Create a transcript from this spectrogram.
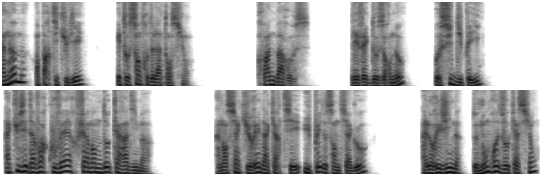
Un homme, en particulier, est au centre de l'attention. Juan Barros, l'évêque d'Osorno, au sud du pays, accusé d'avoir couvert Fernando Caradima, un ancien curé d'un quartier huppé de Santiago, à l'origine de nombreuses vocations,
